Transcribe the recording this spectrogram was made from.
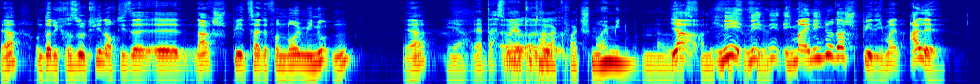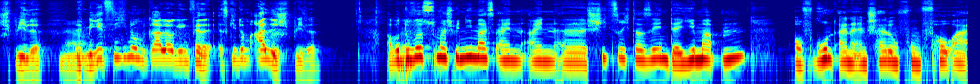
Ja, und dadurch resultieren auch diese äh, Nachspielzeiten von neun Minuten. Ja, Ja, ja das war Also- ja totaler also- Quatsch. Neun Minuten. Also ja, das fand ich nee, nee, nee, ich meine nicht nur das Spiel, ich meine alle Spiele. Mir geht's nicht nur um Galau gegen Fender, es geht um alle Spiele. Aber du wirst zum Beispiel niemals einen, einen äh, Schiedsrichter sehen, der jemandem aufgrund einer Entscheidung vom VAR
